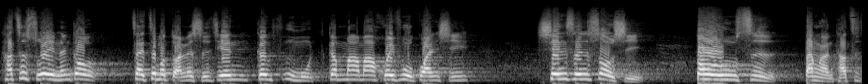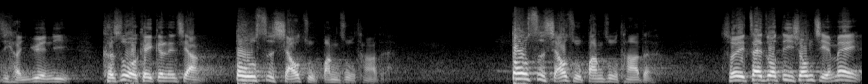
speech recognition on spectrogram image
她之所以能够在这么短的时间跟父母、跟妈妈恢复关系，先生受洗，都是当然他自己很愿意。可是我可以跟你讲，都是小组帮助他的。都是小组帮助他的，所以在座弟兄姐妹，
